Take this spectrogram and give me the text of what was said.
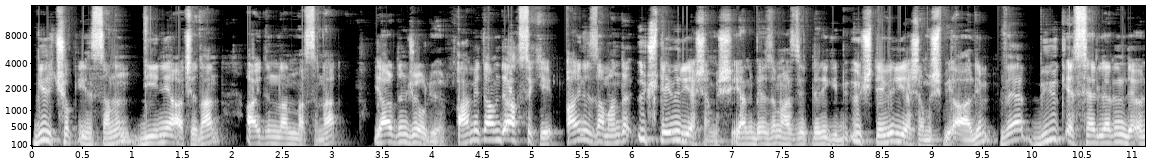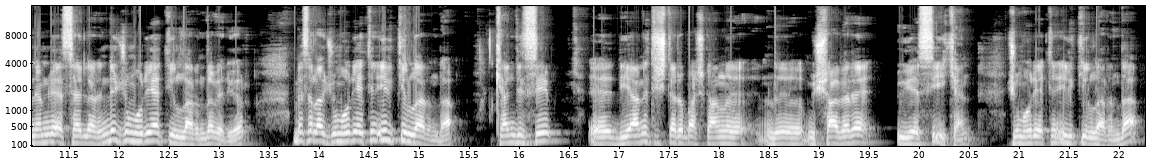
birçok insanın dini açıdan aydınlanmasına yardımcı oluyor. Ahmet Hamdi Akseki aynı zamanda üç devir yaşamış. Yani Bediüzzaman Hazretleri gibi üç devir yaşamış bir alim ve büyük eserlerinde, önemli eserlerinde Cumhuriyet yıllarında veriyor. Mesela Cumhuriyet'in ilk yıllarında kendisi e, Diyanet İşleri Başkanlığı müşavere üyesi iken Cumhuriyet'in ilk yıllarında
